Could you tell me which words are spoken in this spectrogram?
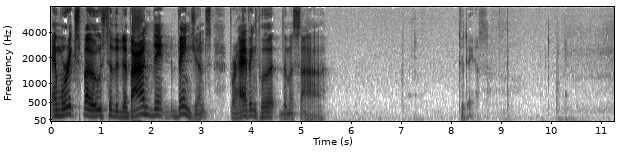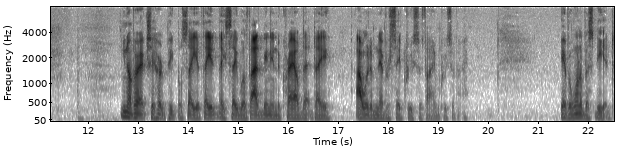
and were exposed to the divine vengeance for having put the Messiah to death. You know, I've actually heard people say if they, they say, well, if I'd been in the crowd that day, I would have never said, crucify him, crucify him. Every one of us did.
